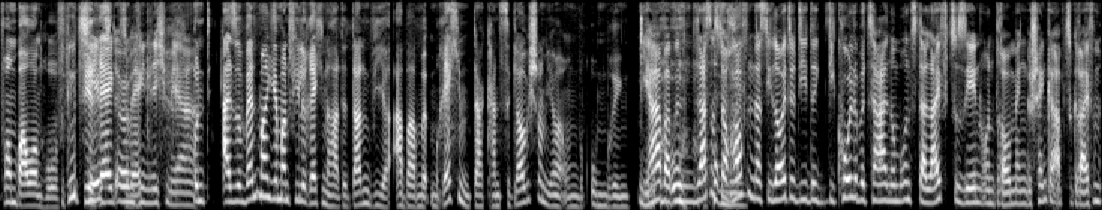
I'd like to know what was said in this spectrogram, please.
vom Bauernhof. Du zählst direkt irgendwie weg. nicht mehr. Und also wenn mal jemand viele Rechen hatte, dann wir. Aber mit dem Rechen, da kannst du, glaube ich, schon jemanden um, umbringen. ja, aber wenn, lass uns doch Umbringen. hoffen, dass die Leute, die, die die Kohle bezahlen, um uns da live zu sehen und Traumengen Geschenke abzugreifen,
